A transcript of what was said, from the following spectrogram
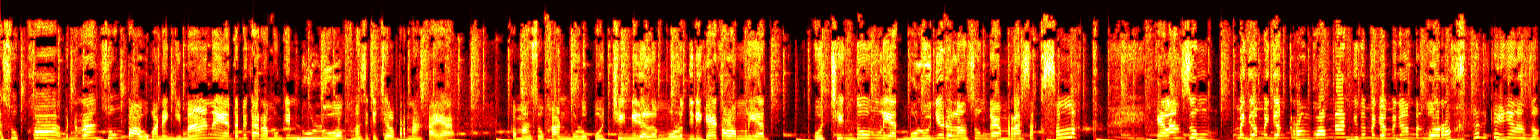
gak suka beneran sumpah bukan yang gimana ya Tapi karena mungkin dulu waktu masih kecil pernah kayak Kemasukan bulu kucing di dalam mulut Jadi kayak kalau ngeliat kucing tuh ngeliat bulunya udah langsung kayak merasa keselak kayak langsung megang-megang kerongkongan gitu megang-megang tenggorokan kayaknya langsung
